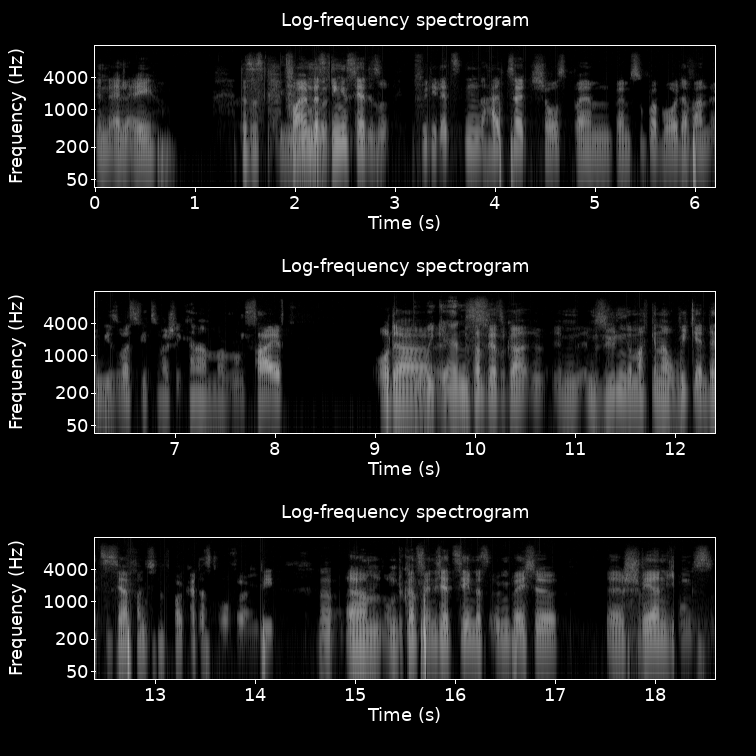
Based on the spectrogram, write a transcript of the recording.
In LA. Das ist, vor allem das. Ding ist ja so, für die letzten Halbzeitshows beim, beim Super Bowl, da waren irgendwie sowas wie zum Beispiel, keine Ahnung, Maroon 5 oder Weeknd. das haben sie ja sogar im, im Süden gemacht, genau, Weekend letztes Jahr fand ich eine Vollkatastrophe irgendwie. Ja. Ähm, und du kannst mir nicht erzählen, dass irgendwelche äh, schweren Jungs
